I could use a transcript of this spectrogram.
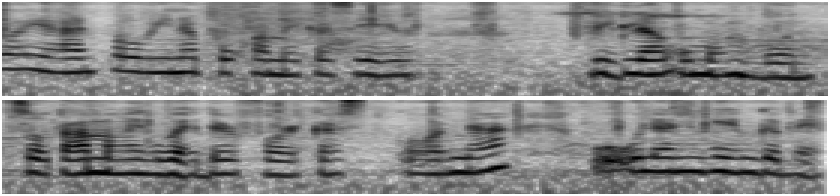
So ayan, pauwi na po kami kasi biglang umambon. So tama yung weather forecast ko na uulan ngayong gabi.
